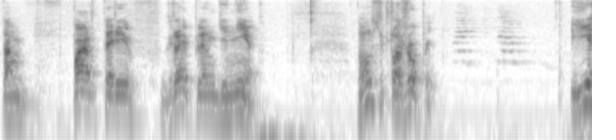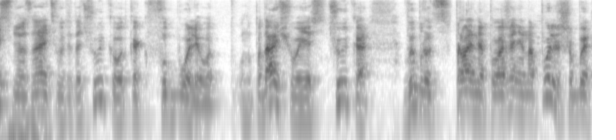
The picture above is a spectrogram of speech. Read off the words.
там в партере, в грэплинге, нет. Но он хитрожопый. И есть у него, знаете, вот эта чуйка, вот как в футболе, вот у нападающего есть чуйка, выбрать правильное положение на поле, чтобы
